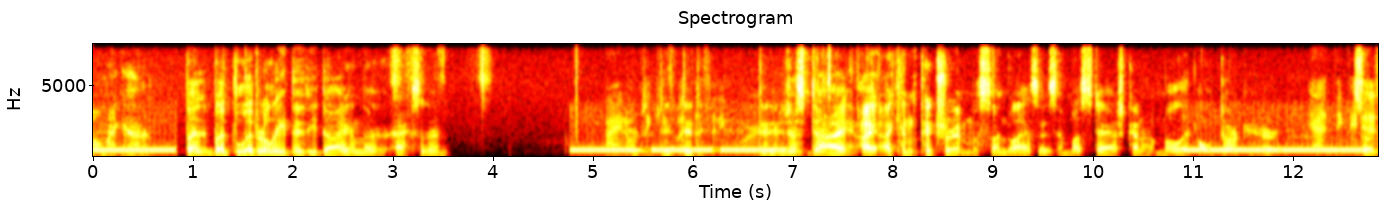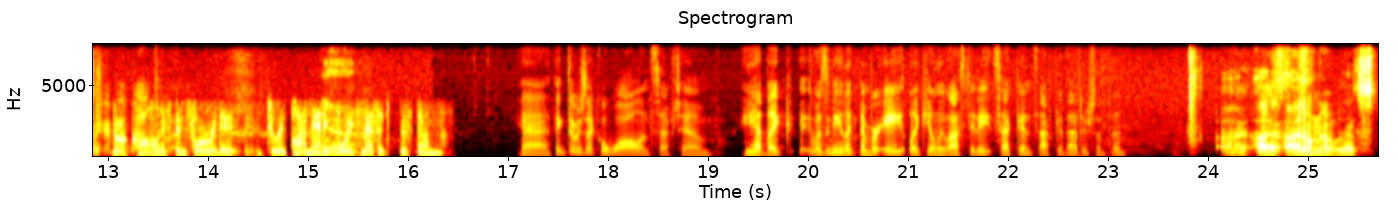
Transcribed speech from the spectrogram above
Oh my god! But but literally, did he die in the accident? I don't think he's Did, with did, us anymore. did he just die? I, I can picture him with sunglasses and mustache, kind of a mullet, all dark hair. Yeah, I think they Sort did like- Your call has been forwarded to an automatic Yeah. voice message system. Yeah, I think there was like a wall and stuff to him. He had like, wasn't he like number eight? Like he only lasted eight seconds after that or something. I, I I don't know. That's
